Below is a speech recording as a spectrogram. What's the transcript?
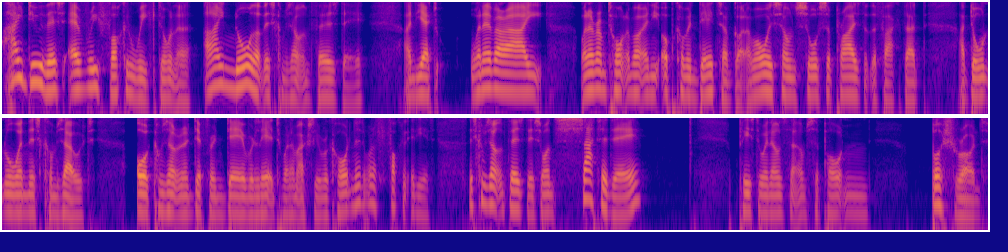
I do this every fucking week, don't I? I know that this comes out on Thursday, and yet whenever I whenever I'm talking about any upcoming dates I've got, I'm always sound so surprised at the fact that I don't know when this comes out, or it comes out on a different day related to when I'm actually recording it. What a fucking idiot! This comes out on Thursday, so on Saturday, pleased to announce that I'm supporting Bushrod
